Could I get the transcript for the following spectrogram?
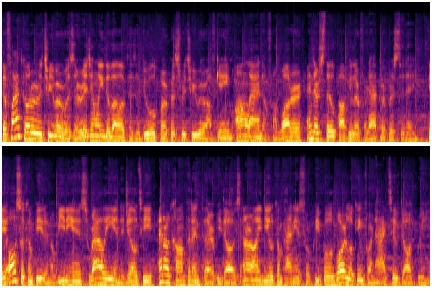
The flat-coated retriever was originally developed as a dual-purpose retriever of game on land and from water, and they're still popular for that purpose today. They also compete in obedience, rally, and agility, and are competent therapy dogs and are ideal companions for people who are looking for an active dog breed.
